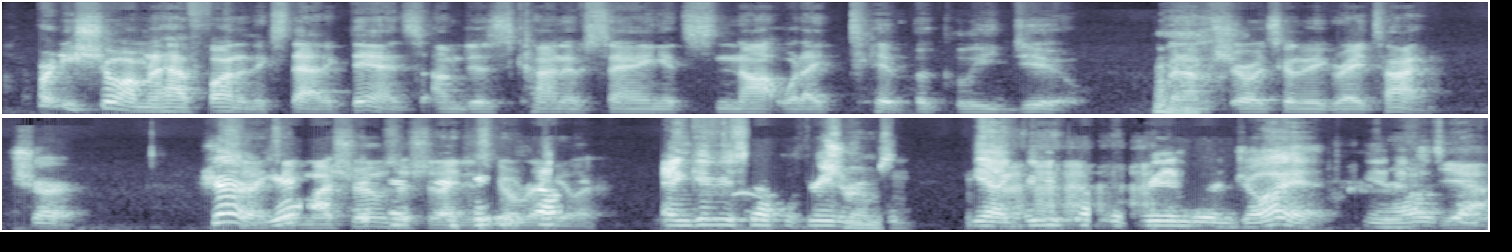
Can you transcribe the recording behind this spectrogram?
I'm pretty sure I'm gonna have fun at ecstatic dance. I'm just kind of saying it's not what I typically do, but I'm sure it's gonna be a great time. Sure. Sure. Should I yeah. take mushrooms or should I just go regular? And give yourself the freedom. Shrooms. Yeah, give yourself the freedom to enjoy it. You know. yeah,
